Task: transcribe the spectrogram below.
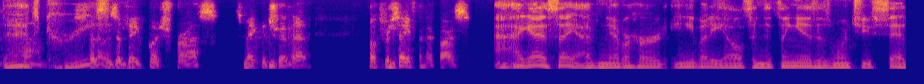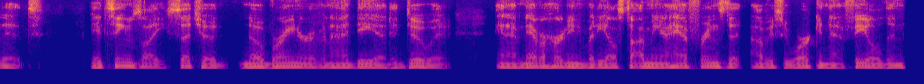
That's Um, crazy. So that was a big push for us. It's making sure that folks were safe in their cars. I gotta say, I've never heard anybody else. And the thing is, is once you said it, it seems like such a no brainer of an idea to do it. And I've never heard anybody else talk. I mean, I have friends that obviously work in that field, and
